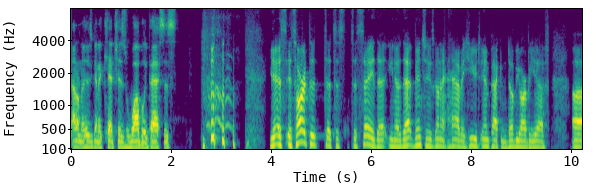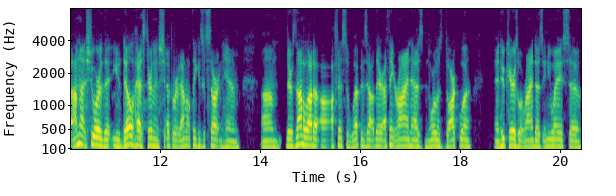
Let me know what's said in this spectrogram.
I don't know who's going to catch his wobbly passes. yeah, it's, it's hard to, to, to, to say that, you know, that benching is going to have a huge impact in WRBF. Uh, I'm not sure that, you know, Dell has Sterling Shepard. I don't think he's starting him. Um, there's not a lot of offensive weapons out there. I think Ryan has Orleans Darkwa, and who cares what Ryan does anyway? So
